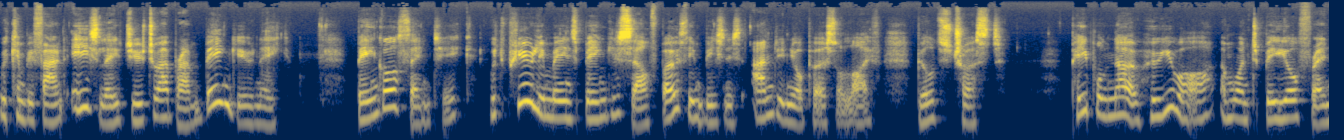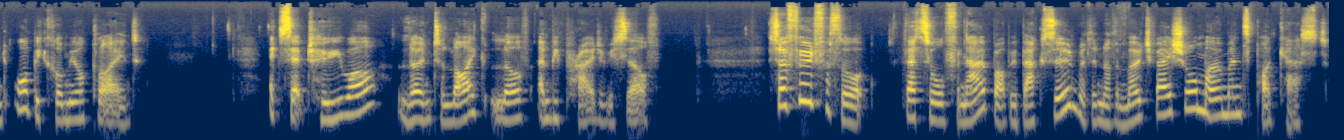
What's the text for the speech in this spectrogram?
We can be found easily due to our brand being unique. Being authentic, which purely means being yourself both in business and in your personal life, builds trust. People know who you are and want to be your friend or become your client. Accept who you are, learn to like, love, and be proud of yourself. So, food for thought. That's all for now, but I'll be back soon with another Motivational Moments podcast.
